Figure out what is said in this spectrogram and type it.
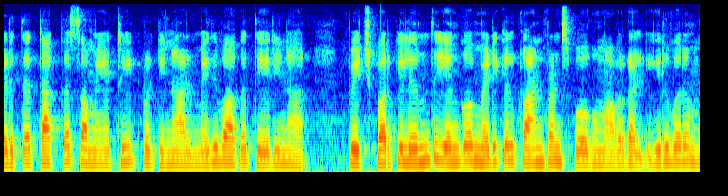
எடுத்த தக்க சமய ட்ரீட்மெண்ட்டினால் மெதுவாக தேறினார். பிட்ச்பர்க்கிலிருந்து எங்கோ மெடிக்கல் கான்ஃபரன்ஸ் போகும் அவர்கள் இருவரும்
